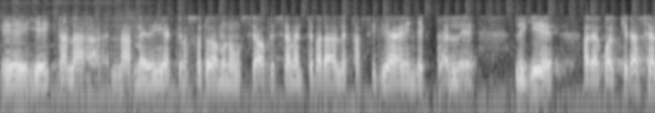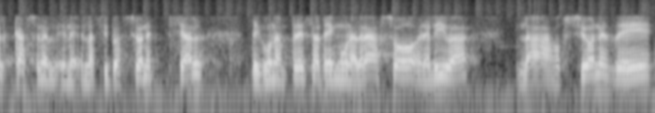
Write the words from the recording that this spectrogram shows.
Eh, y ahí están la- las medidas que nosotros hemos anunciado precisamente para darle facilidades e inyectarle liquidez. Ahora, cualquiera sea el caso, en, el- en la situación especial de que una empresa tenga un atraso en el IVA, las opciones de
